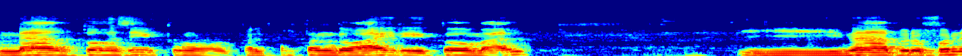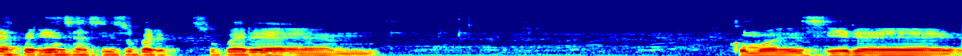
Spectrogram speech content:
nada, todos así como faltando aire y todo mal. Y nada, pero fue una experiencia así súper, súper, eh, como decir, eh,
